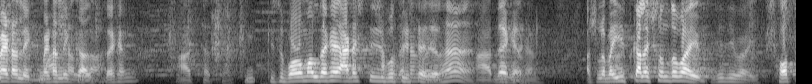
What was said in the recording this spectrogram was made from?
মেটালিক মেটালিক কাজ দেখেন। আচ্ছা আচ্ছা। কিছু বড় মাল দেখায় আঠাশ তিরিশ আচ্ছা, বত্রিশ সাইজের হ্যাঁ আচ্ছা, দেখান। আসলে ভাই ঈদ কালেকশন তো ভাই জি জি ভাই। শত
